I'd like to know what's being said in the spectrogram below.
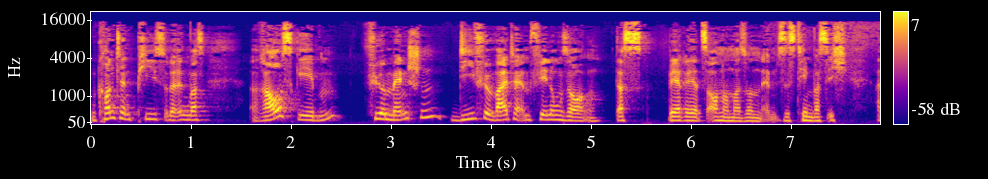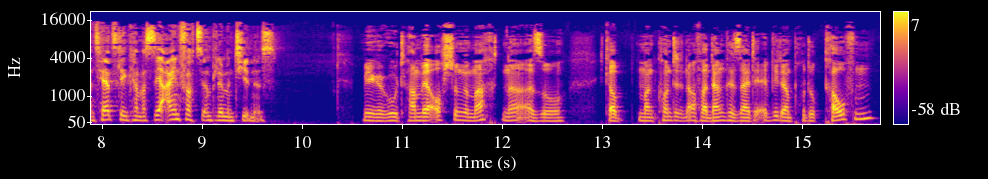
ein Content Piece oder irgendwas rausgeben für Menschen, die für Weiterempfehlungen sorgen. Das wäre jetzt auch nochmal so ein System, was ich ans Herz legen kann, was sehr einfach zu implementieren ist. Mega gut. Haben wir auch schon gemacht, ne? Also ich glaube, man konnte dann auf der Danke-Seite entweder ein Produkt kaufen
